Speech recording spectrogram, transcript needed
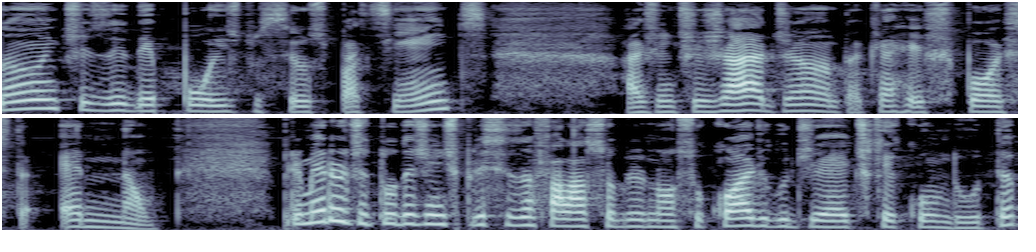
antes e depois dos seus pacientes? A gente já adianta que a resposta é não. Primeiro de tudo, a gente precisa falar sobre o nosso código de ética e conduta,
